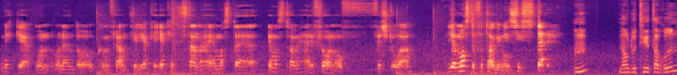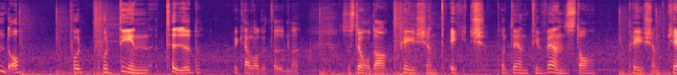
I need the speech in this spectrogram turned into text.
mycket hon, hon ändå kommer fram till. Jag kan, jag kan inte stanna här, jag måste, jag måste ta mig härifrån och förstå. Jag måste få tag i min syster. Mm. När du tittar under på, på din tub, vi kallar det tub nu, så står där Patient H. På den till vänster Patient K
